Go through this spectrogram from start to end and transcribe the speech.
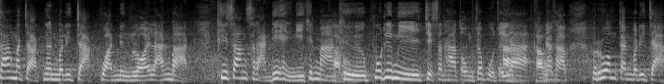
สร้างมาจากเงินบริจาคกว่า 100 ล้านบาท ที่สร้างสถานที่แห่งนี้ขึ้นมา ครับคือผู้ที่มีจิตศรัทธาตรงเจ้าปู่เจ้าย่าอ่าครับผมนะครับ ร่วมกันบริจาค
